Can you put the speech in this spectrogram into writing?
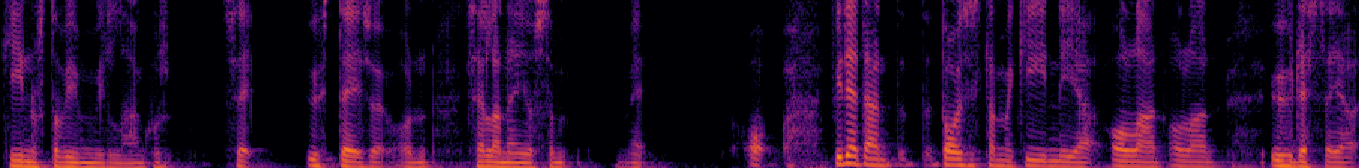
kiinnostavimmillaan, kun se yhteisö on sellainen, jossa me pidetään toisistamme kiinni ja ollaan, ollaan yhdessä ja,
